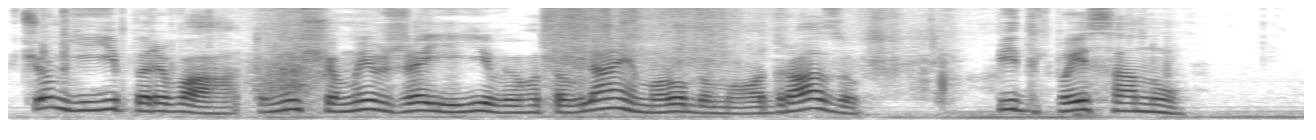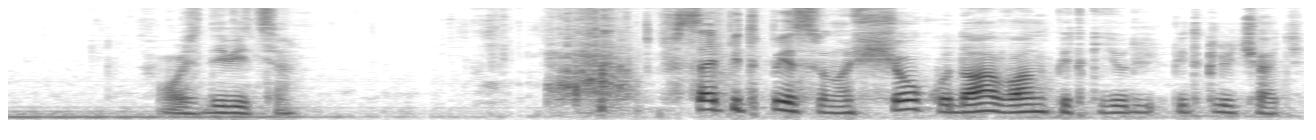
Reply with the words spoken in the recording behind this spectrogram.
В чому її перевага? Тому що ми вже її виготовляємо, робимо одразу підписану. Ось дивіться. Все підписано, що куди вам підключать.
